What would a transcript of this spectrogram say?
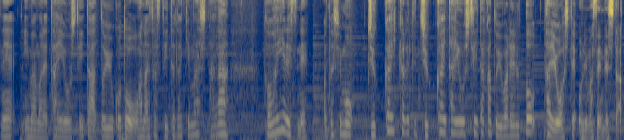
ですね今まで対応していたということをお話しさせていただきましたがとはいえですね私も10回聞かれて10回対応していたかと言われると対応はしておりませんでした、ま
